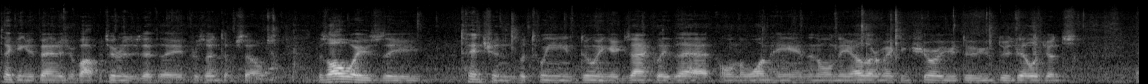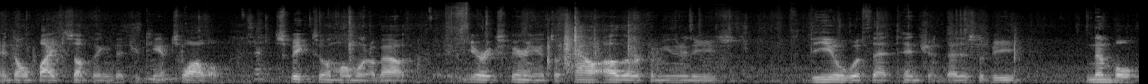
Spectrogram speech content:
taking advantage of opportunities that they present themselves. There's always the tension between doing exactly that on the one hand, and on the other, making sure you do your due diligence and don't bite something that you can't mm-hmm. swallow. Sure. Speak to a moment about your experience of how other communities deal with that tension, that is to be nimble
